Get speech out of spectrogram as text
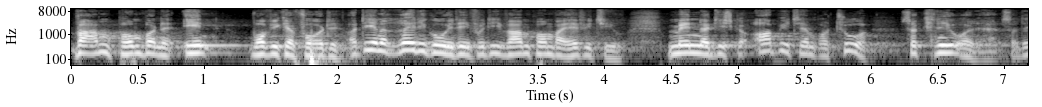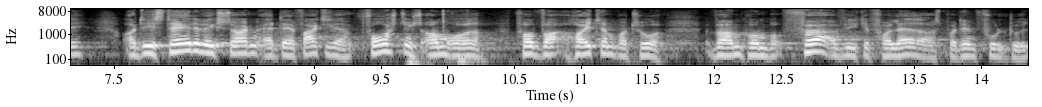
varmepumperne ind hvor vi kan få det. Og det er en rigtig god idé, fordi varmepumper er effektive. Men når de skal op i temperatur, så kniver det altså det. Og det er stadigvæk sådan, at der faktisk er forskningsområder for højtemperatur varmepumper, før vi kan forlade os på dem fuldt ud.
